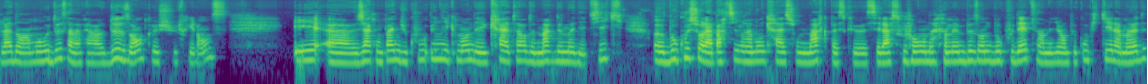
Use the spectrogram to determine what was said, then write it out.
là, dans un mois ou deux, ça va faire deux ans que je suis freelance. Et euh, j'accompagne du coup uniquement des créateurs de marques de mode éthique, euh, beaucoup sur la partie vraiment création de marque parce que c'est là souvent on a quand même besoin de beaucoup d'aide, c'est un milieu un peu compliqué la mode.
